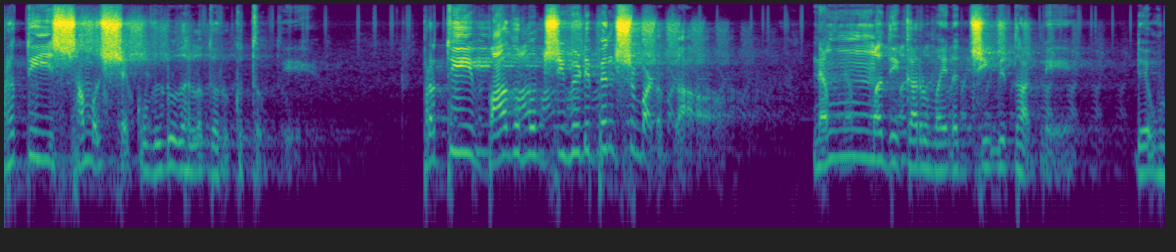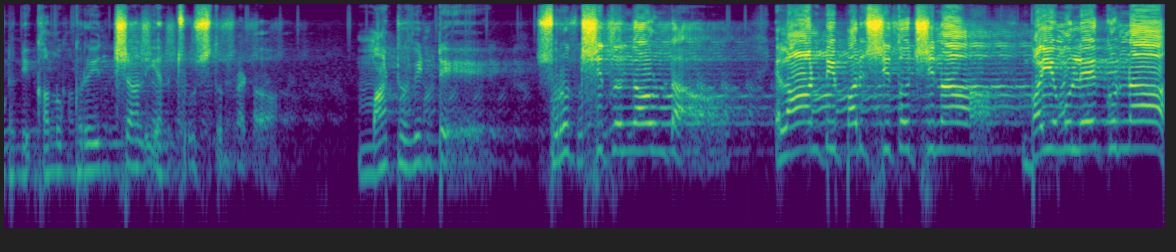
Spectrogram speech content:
ప్రతి సమస్యకు విడుదల దొరుకుతుంది. ప్రతి బాధ నుంచి విడిపించబడతా. నెమ్మదికరమైన జీవితాన్ని దేవుడు నీకు అనుగ్రహించాలి అని చూస్తున్నాడు. మాట వింటే సురక్షితంగా ఉంటా. ఎలాంటి పరిస్థితి వచ్చినా భయము లేకుండా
